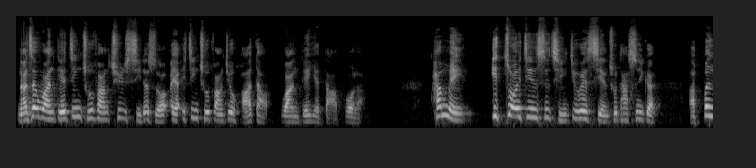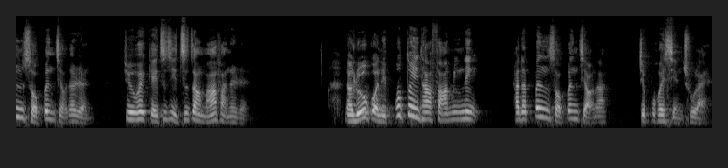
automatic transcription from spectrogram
拿着碗碟进厨房去洗的时候，哎呀，一进厨房就滑倒，碗碟也打破了。他每一做一件事情，就会显出他是一个啊笨手笨脚的人，就会给自己制造麻烦的人。那如果你不对他发命令，他的笨手笨脚呢就不会显出来。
